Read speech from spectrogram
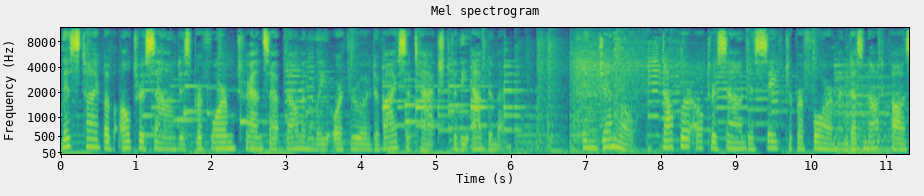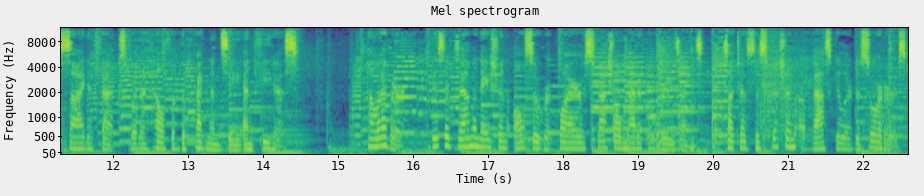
This type of ultrasound is performed transabdominally or through a device attached to the abdomen. In general, Doppler ultrasound is safe to perform and does not cause side effects for the health of the pregnancy and fetus. However, this examination also requires special medical reasons, such as suspicion of vascular disorders,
